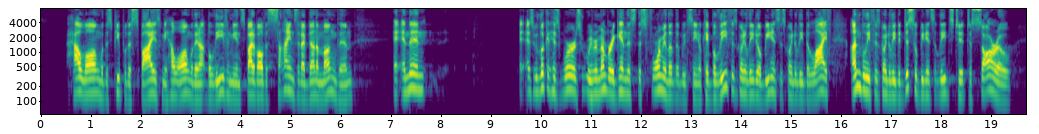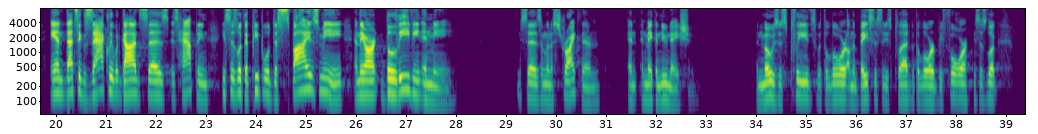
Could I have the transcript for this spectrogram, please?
How long will this people despise me? How long will they not believe in me in spite of all the signs that I've done among them? And then, as we look at his words, we remember again this, this formula that we've seen. Okay, belief is going to lead to obedience, it's going to lead to life. Unbelief is going to lead to disobedience, it leads to, to sorrow and that's exactly what God says is happening. He says, Look, the people despise me and they aren't believing in me. He says, I'm going to strike them and, and make a new nation. And Moses pleads with the Lord on the basis that he's pled with the Lord before. He says, Look,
